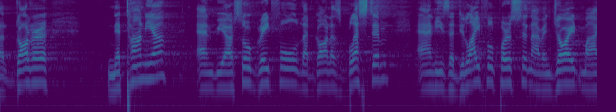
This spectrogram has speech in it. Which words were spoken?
a daughter, Netanya. And we are so grateful that God has blessed him. And he's a delightful person. I've enjoyed my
